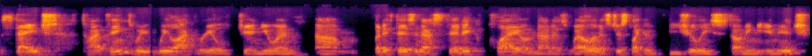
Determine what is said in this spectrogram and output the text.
staged type things. We we like real, genuine. Um, but if there's an aesthetic play on that as well, and it's just like a visually stunning image,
